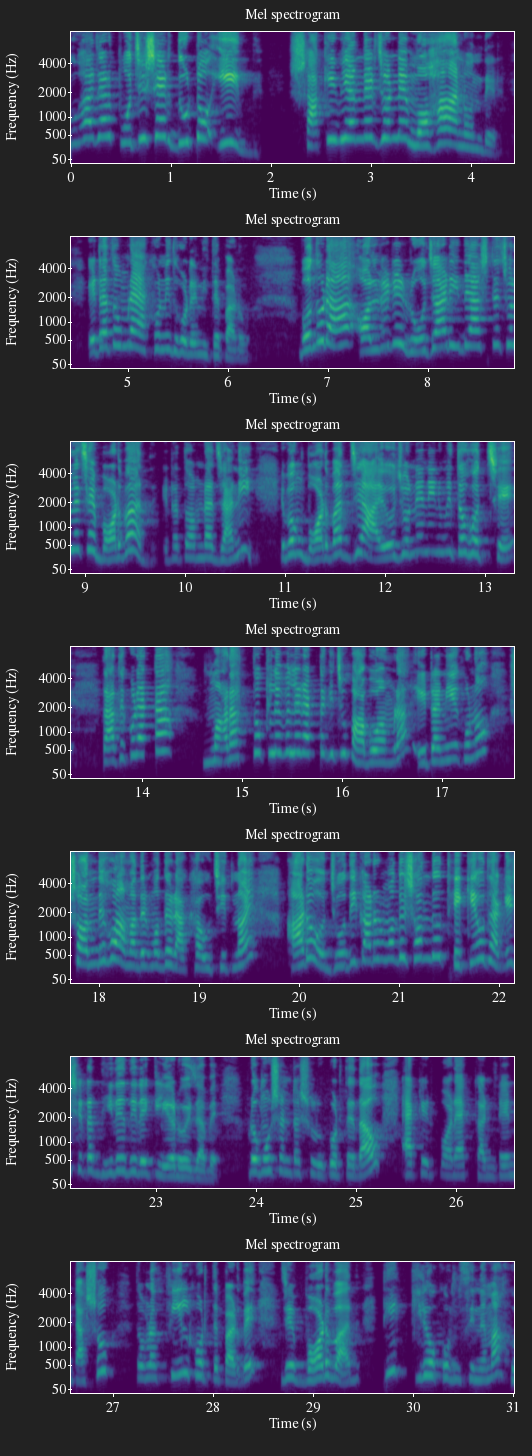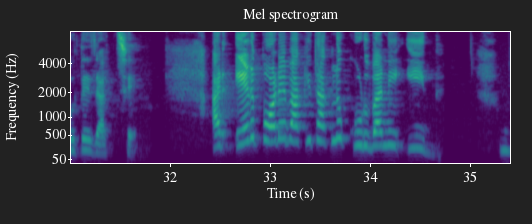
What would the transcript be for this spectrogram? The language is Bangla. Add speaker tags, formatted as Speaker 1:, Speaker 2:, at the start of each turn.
Speaker 1: দু হাজার পঁচিশের দুটো ঈদ সাকিবিয়ানদের জন্য মহা আনন্দের। এটা তোমরা এখনই ধরে নিতে পারো। বন্ধুরা অলরেডি রোজার ঈদে আসতে চলেছে বরবাদ, এটা তো আমরা জানি। এবং বরবাদ যে আয়োজনে নির্মিত হচ্ছে, তাতে করে একটা মারাত্মক লেভেলের একটা কিছু পাবো আমরা, এটা নিয়ে কোনো সন্দেহ আমাদের মধ্যে রাখা উচিত নয়। আরও যদি কারোর মধ্যে সন্দেহ থেকেও থাকে, সেটা ধীরে ধীরে ক্লিয়ার হয়ে যাবে। প্রমোশনটা শুরু করতে দাও, একের পর এক কন্টেন্ট আসুক, তোমরা ফিল করতে পারবে যে বরবাদ ঠিক কীরকম সিনেমা হতে যাচ্ছে। আর এরপরে বাকি থাকল কুরবানি ঈদ।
